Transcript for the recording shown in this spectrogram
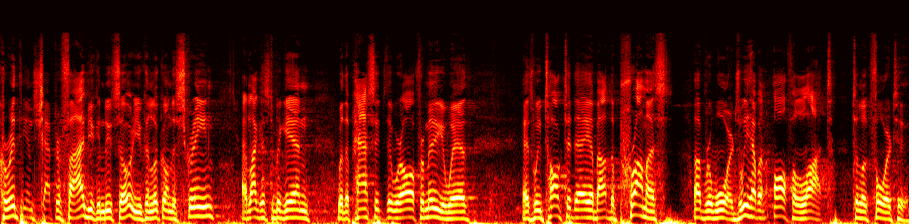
Corinthians chapter 5, you can do so, or you can look on the screen. I'd like us to begin with a passage that we're all familiar with as we talk today about the promise of rewards. We have an awful lot to look forward to.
